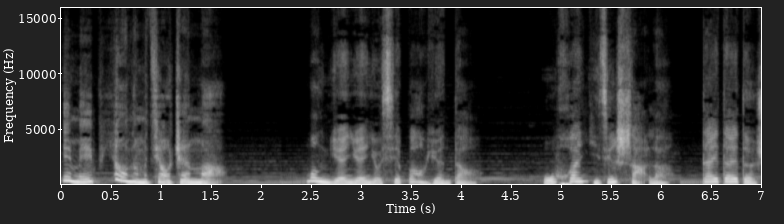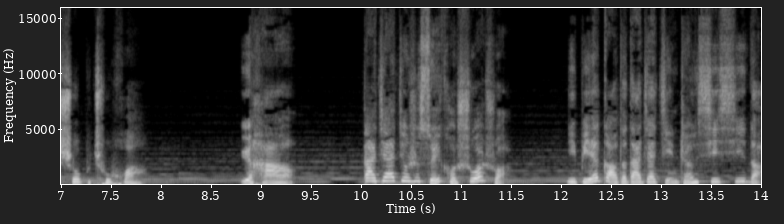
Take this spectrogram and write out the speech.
也没必要那么较真嘛。孟媛媛有些抱怨道。吴欢已经傻了，呆呆的说不出话。宇航，大家就是随口说说，你别搞得大家紧张兮兮的，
